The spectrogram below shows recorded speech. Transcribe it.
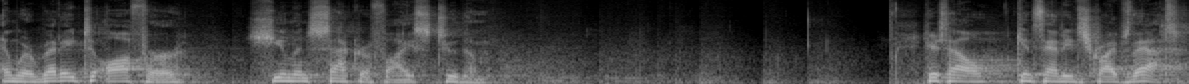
and we're ready to offer human sacrifice to them. Here's how Ken Sande describes that.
